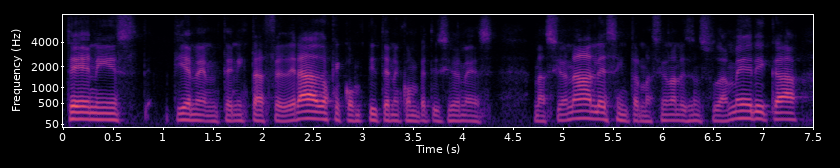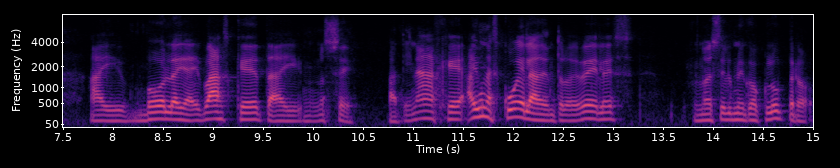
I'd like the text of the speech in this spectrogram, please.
Tenis, tienen tenistas federados que compiten en competiciones nacionales e internacionales en Sudamérica, hay y hay básquet, hay, no sé, patinaje, hay una escuela dentro de Vélez, no es el único club, pero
